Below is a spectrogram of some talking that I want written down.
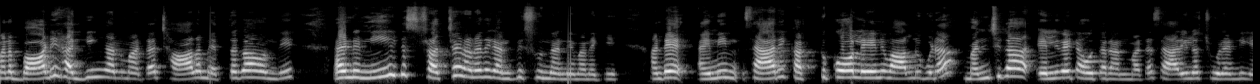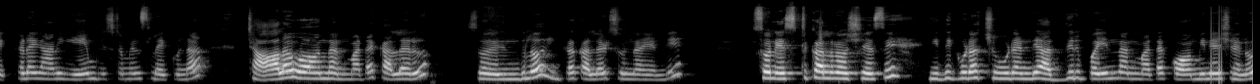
మన బాడీ హగ్గింగ్ అన్నమాట చాలా మెత్తగా ఉంది. అండ్ నీట్ స్ట్రక్చర్ అనేది కనిపిస్తుందండి మనకి. అంటే ఐ మీన్ శారీ కట్టుకోలేని వాళ్ళు కూడా మంచిగా ఎలివేట్ అవుతారు అనమాట శారీలో చూడండి ఎక్కడే కానీ ఏం డిస్టర్బెన్స్ లేకుండా చాలా బాగుంది అనమాట కలర్. సో ఇందులో ఇంకా కలర్స్ ఉన్నాయండి. సో నెక్స్ట్ కలర్ వచ్చేసి ఇది కూడా చూడండి అద్దిరిపోయింది అనమాట కాంబినేషన్.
